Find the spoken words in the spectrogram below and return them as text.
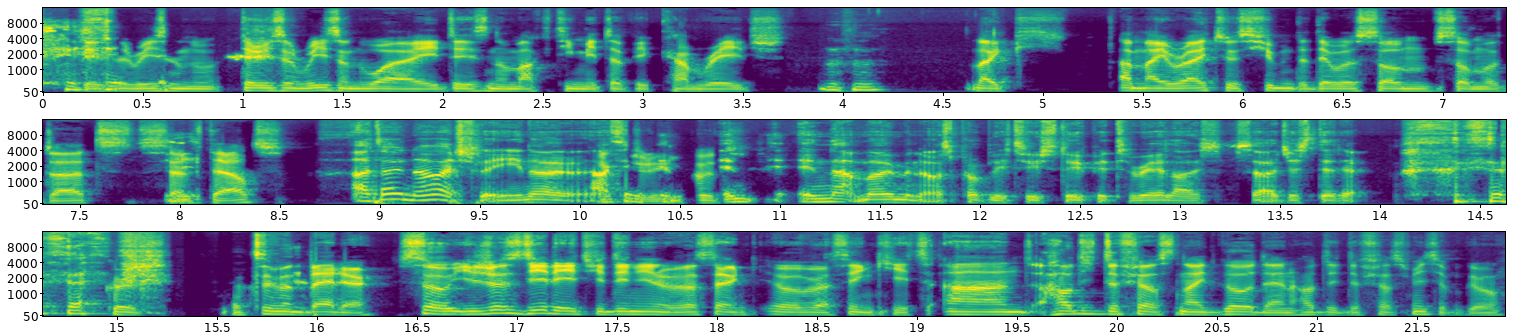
There's a reason. There is a reason why there's no marketing meetup in Cambridge. Mm-hmm. Like, am I right to assume that there was some some of that self doubt? I don't know actually. You know, actually, in, in, in, that moment, I was probably too stupid to realize, so I just did it. good. That's even better. So you just did it. You didn't overthink, overthink it. And how did the first night go? Then how did the first meetup go?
